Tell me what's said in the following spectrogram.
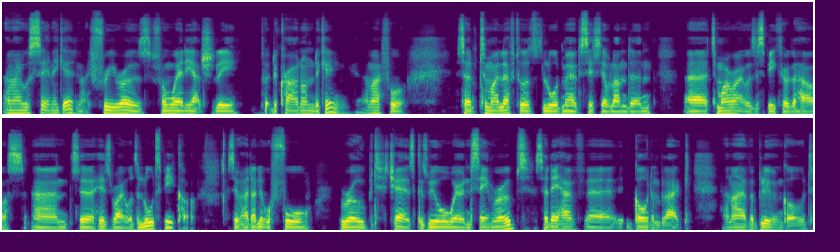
and I was sitting again like three rows from where they actually put the crown on the king. And I thought, so to my left was the Lord Mayor of the City of London, uh, to my right was the Speaker of the House, and to his right was the Lord Speaker. So we had a little four robed chairs because we all wearing the same robes. So they have uh, gold and black, and I have a blue and gold.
